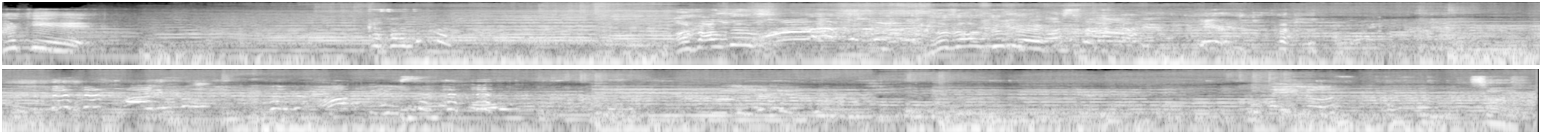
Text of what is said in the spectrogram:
Hadi. Kazandın mı? Kazandım. Kazandım be. Harika. Aferin. Hayırlı olsun. Sağ ol.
